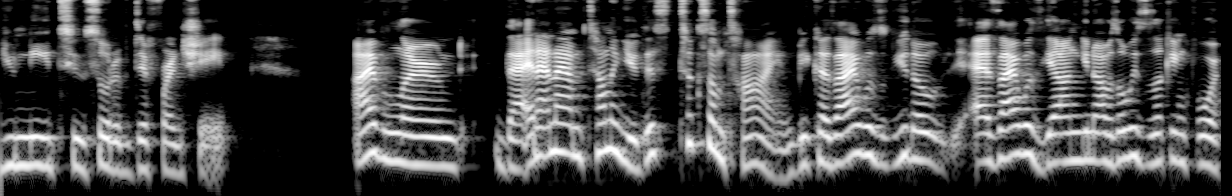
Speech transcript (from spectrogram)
you need to sort of differentiate. I've learned that, and, and I'm telling you, this took some time because I was, you know, as I was young, you know, I was always looking for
